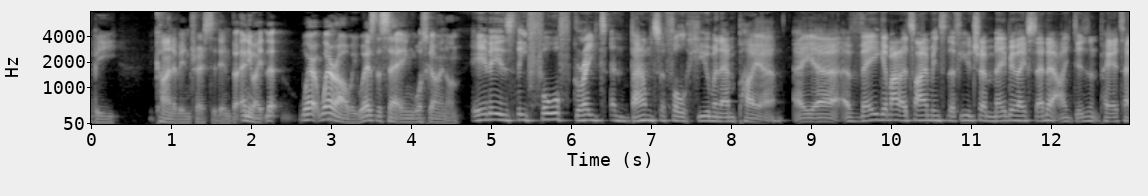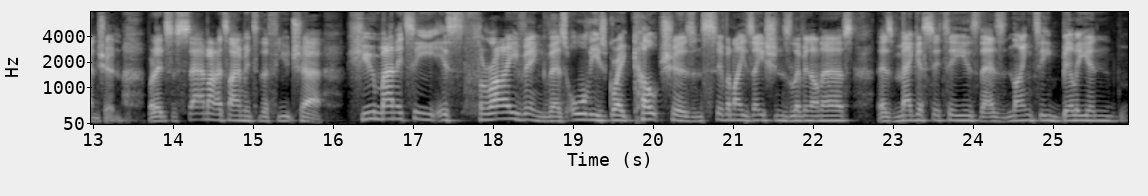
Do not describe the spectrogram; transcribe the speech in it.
be kind of interested in. But anyway, look, where where are we? Where's the setting? What's going on? It is the fourth great and bountiful human empire. A uh, a vague amount of time into the future. Maybe they said it. I didn't pay attention, but it's a set amount of time into the future. Humanity is thriving. There's all these great cultures and civilizations living on Earth. There's mega cities. There's 90 billion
